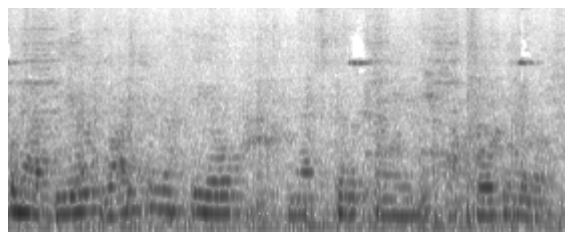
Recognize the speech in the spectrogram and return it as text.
We have deer right in the field next to the train out toward the river.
